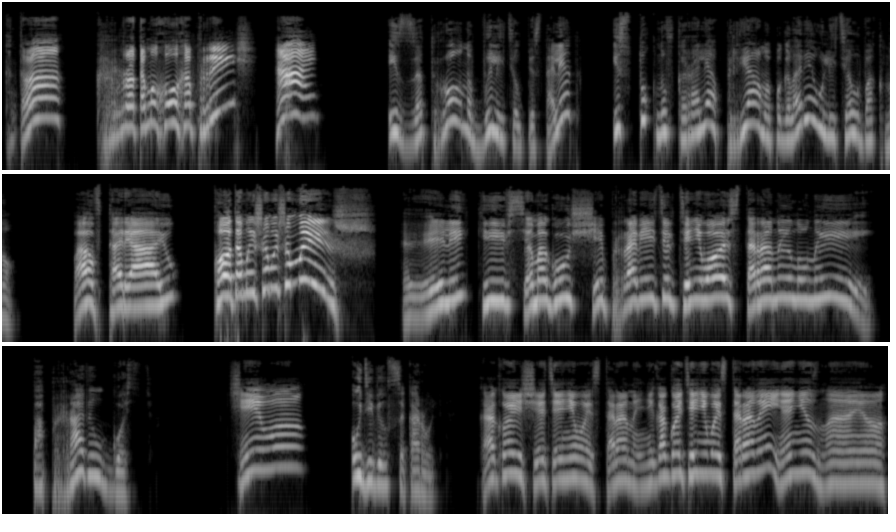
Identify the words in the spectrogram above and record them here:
Кто? Кротомухуха-прыщ? Ай! Из-за трона вылетел пистолет и, стукнув короля прямо по голове, улетел в окно. «Повторяю, кота-мыша-мыша-мышь! Великий всемогущий правитель теневой стороны Луны!» — поправил гость. «Чего?» — удивился король. «Какой еще теневой стороны? Никакой теневой стороны я не знаю».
